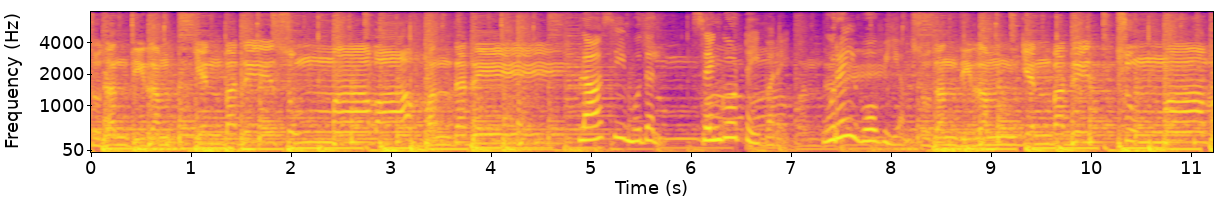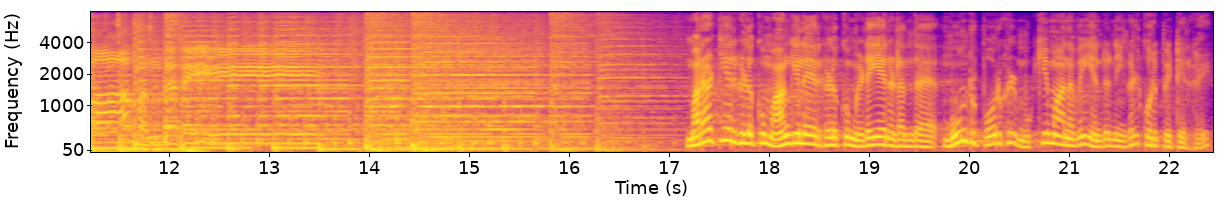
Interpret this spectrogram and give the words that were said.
சுதந்திரம் என்பது சும்மாவா வந்ததே? பிளாசி முதல் செங்கோட்டை வரை உரை ஓவியம். சுதந்திரம் என்பது சும்மாவா வந்ததே? மராட்டியர்களுக்கும் ஆங்கிலேயர்களுக்கும் இடையே நடந்த மூன்று போர்கள் முக்கியமானவை என்று நீங்கள் குறிப்பிட்டீர்கள்.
